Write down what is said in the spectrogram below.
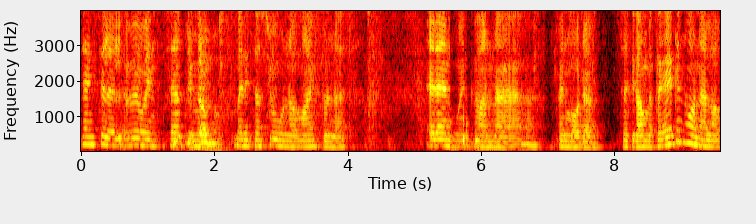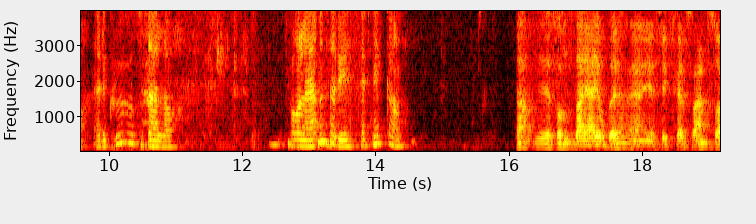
tenkte jeg er jo interessert i meditasjon og mindfulness. Er det noe en kan eh, på en måte sette i gang med på egen hånd, eller er det kurs, eller for å lære seg de teknikkene? Ja, sånn Der jeg jobber eh, i psykisk helsevern, så,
